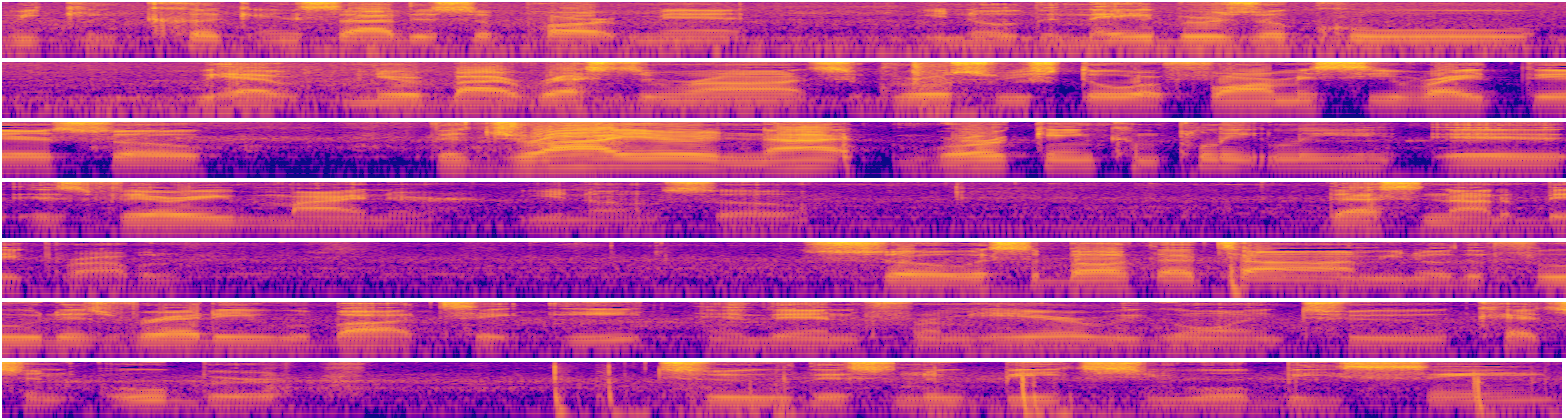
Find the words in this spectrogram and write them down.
We can cook inside this apartment. You know, the neighbors are cool. We have nearby restaurants, grocery store, pharmacy right there. So the dryer not working completely is, is very minor, you know, so that's not a big problem. So it's about that time, you know, the food is ready. We're about to eat. And then from here, we're going to catch an Uber to this new beach you will be seeing.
